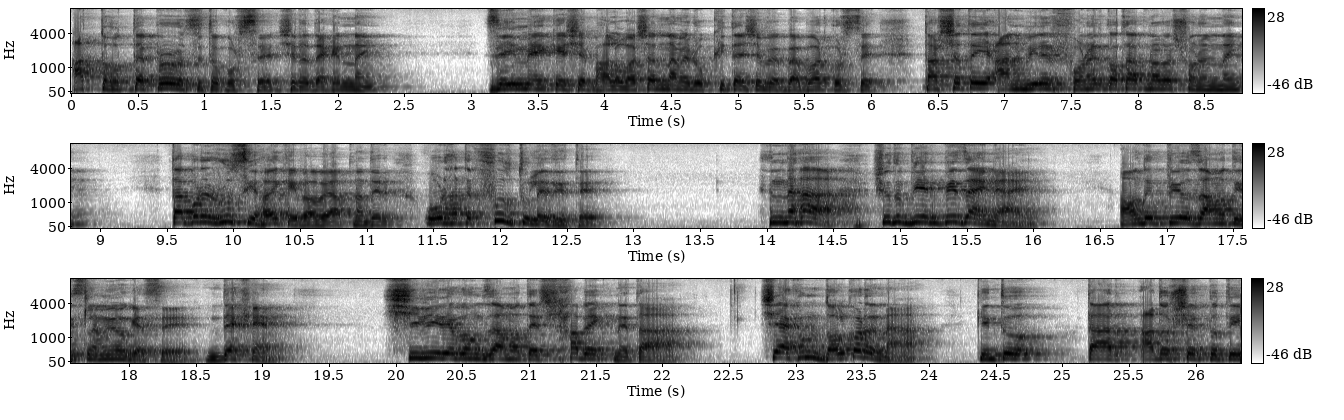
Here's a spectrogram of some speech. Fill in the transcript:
আত্মহত্যায় প্ররোচিত করছে সেটা দেখেন নাই? যেই মেয়েকে সে ভালোবাসার নামে রক্ষিতা হিসেবে ব্যবহার করছে, তার সাথে এই আনবীরের ফোনের কথা আপনারা শোনেন নাই? তারপরে রুচি হয় কীভাবে আপনাদের ওর হাতে ফুল তুলে দিতে? না, শুধু বিএনপি যায় নাই। আমাদের প্রিয় জামাত ইসলামীও গেছে। দেখেন শিবির এবং জামাতের সাবেক নেতা। সে এখন দল করে না, কিন্তু তার আদর্শের প্রতি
